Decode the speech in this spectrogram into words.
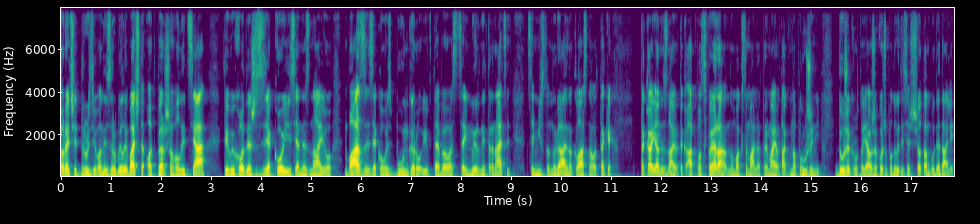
До речі, друзі, вони зробили, бачите, от першого лиця ти виходиш з якоїсь, я не знаю, бази, з якогось бункеру, і в тебе ось цей мирний 13, це місто, ну реально класно. От таке, така, я не знаю, така атмосфера, ну максимально тримає так в напруженні. Дуже круто. Я вже хочу подивитися, що там буде далі.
